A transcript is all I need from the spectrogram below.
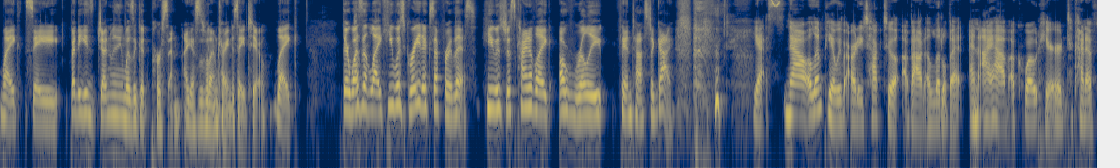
like say but he genuinely was a good person, I guess is what I'm trying to say too. Like There wasn't like he was great except for this. He was just kind of like a really fantastic guy. Yes. Now, Olympia, we've already talked to about a little bit, and I have a quote here to kind of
